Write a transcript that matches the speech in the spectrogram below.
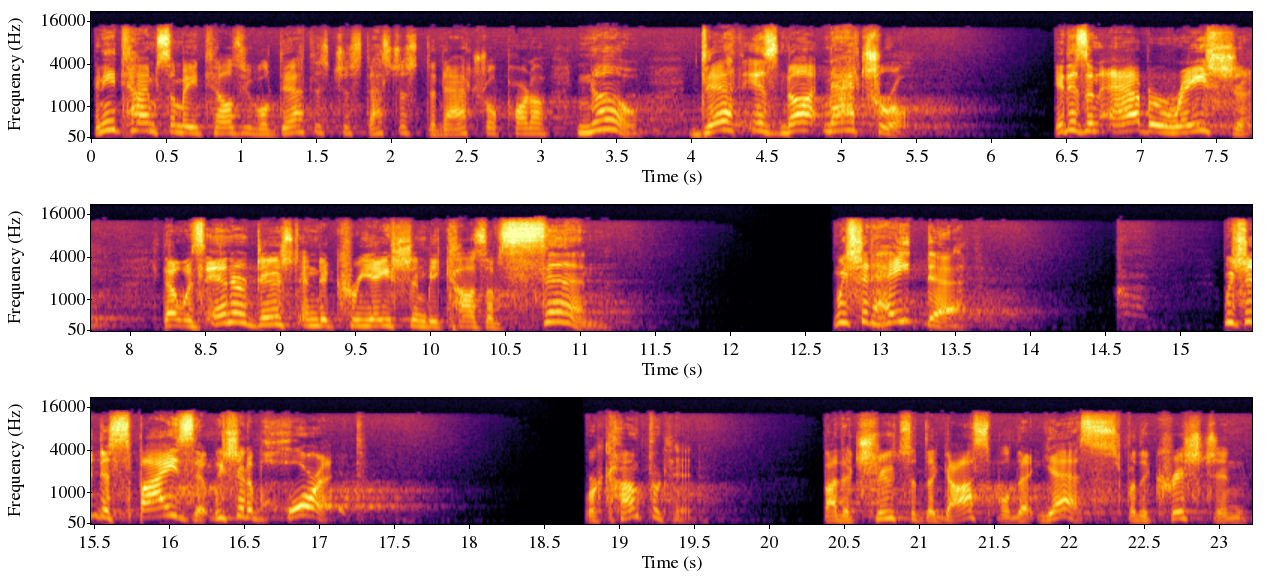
Anytime somebody tells you, well, death is just, that's just the natural part of, no, death is not natural. It is an aberration that was introduced into creation because of sin. We should hate death. We should despise it. We should abhor it. We're comforted by the truths of the gospel that, yes, for the Christian,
